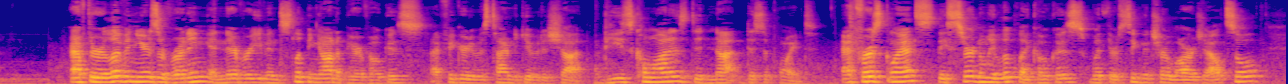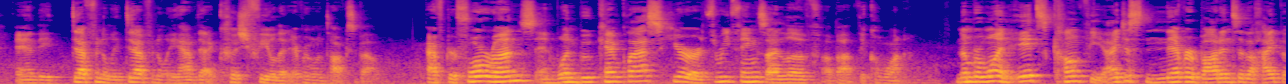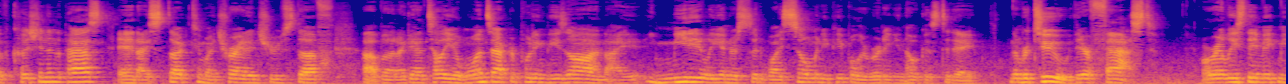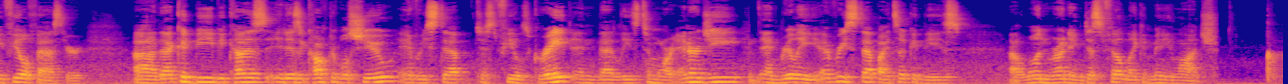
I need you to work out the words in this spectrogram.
After 11 years of running and never even slipping on a pair of Hoka's, I figured it was time to give it a shot. These Kawanas did not disappoint. At first glance, they certainly look like Hoka's with their signature large outsole, and they definitely, definitely have that cush feel that everyone talks about. After four runs and one boot camp class, here are three things I love about the Kawana. Number one, it's comfy. I just never bought into the hype of cushion in the past, and I stuck to my tried and true stuff. Uh, but I gotta tell you, once after putting these on, I immediately understood why so many people are running in Hoka's today. Number two, they're fast, or at least they make me feel faster. Uh, that could be because it is a comfortable shoe. Every step just feels great, and that leads to more energy. And really, every step I took in these, uh, one running, just felt like a mini launch.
